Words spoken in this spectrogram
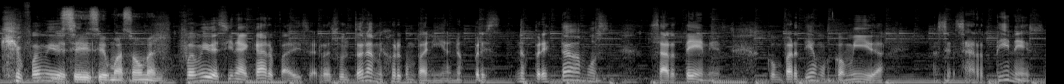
Que fue mi vecina. Sí, sí, más o menos. Fue mi vecina de carpa, dice. Resultó la mejor compañía. Nos, pres- nos prestábamos sartenes, compartíamos comida. O sea, sartenes.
